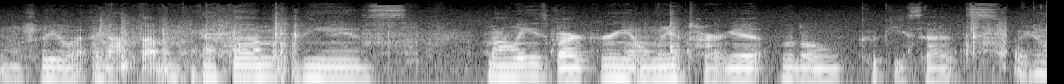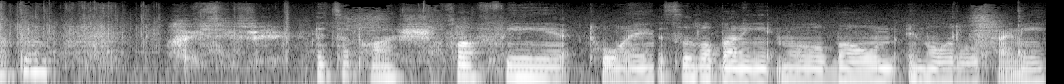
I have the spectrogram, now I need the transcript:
And I'll show you what I got them. I got them these Molly's Barkery only at Target little cookie sets. I got them. It's a plush, fluffy toy. It's a little bunny and a little bone in a little tiny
